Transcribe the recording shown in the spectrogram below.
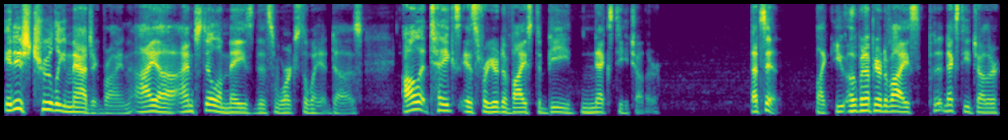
It is truly magic, Brian. I uh, I'm still amazed this works the way it does. All it takes is for your device to be next to each other. That's it. Like you open up your device, put it next to each other,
